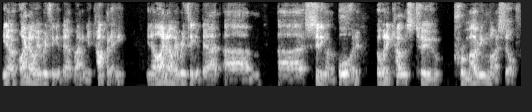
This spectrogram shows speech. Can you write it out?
you know, I know everything about running a company. You know, I know everything about um, uh, sitting on a board but when it comes to promoting myself,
